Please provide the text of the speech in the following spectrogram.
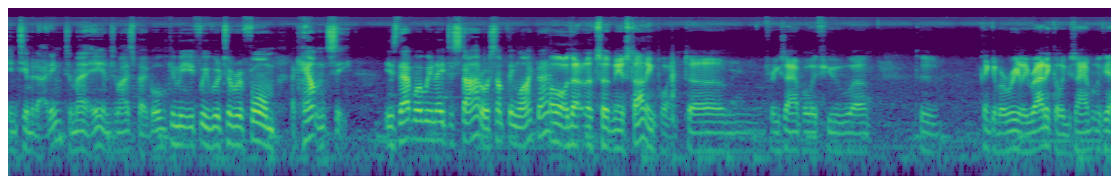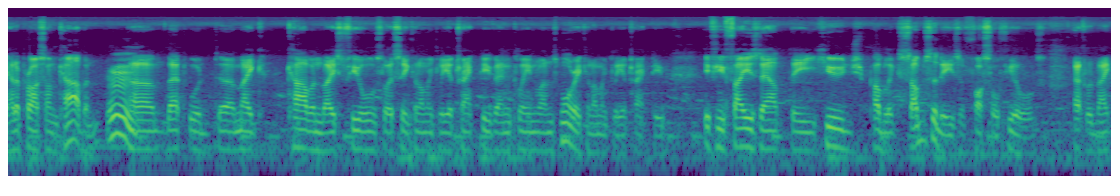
intimidating to me and to most people, we, if we were to reform accountancy, is that where we need to start, or something like that? Oh, that, that's certainly a starting point. Um, for example, if you uh, to think of a really radical example, if you had a price on carbon, mm. uh, that would uh, make carbon-based fuels less economically attractive and clean ones more economically attractive. If you phased out the huge public subsidies of fossil fuels, that would make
